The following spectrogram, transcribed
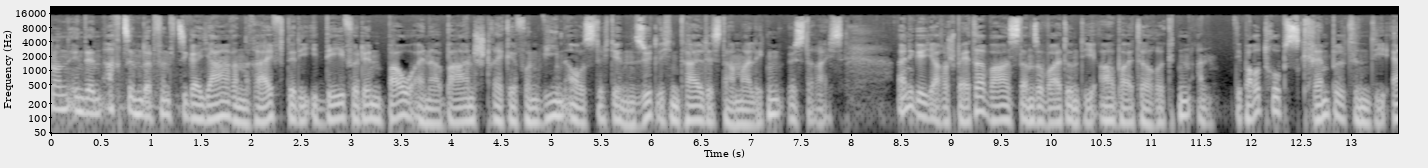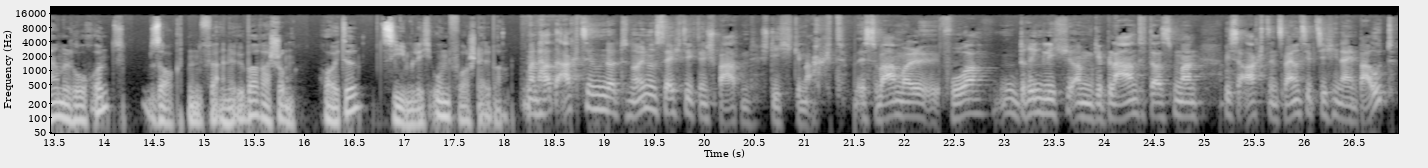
Schon in den 1850er Jahren reifte die Idee für den Bau einer Bahnstrecke von Wien aus durch den südlichen Teil des damaligen Österreichs. Einige Jahre später war es dann soweit und die Arbeiter rückten an. Die Bautrupps krempelten die Ärmel hoch und sorgten für eine Überraschung. Heute ziemlich unvorstellbar. Man hat 1869 den Spatenstich gemacht. Es war mal vordringlich ähm, geplant, dass man bis 1872 hinein baut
